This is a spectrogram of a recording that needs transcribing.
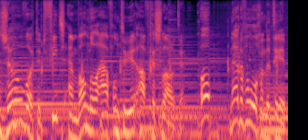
En zo wordt het fiets- en wandelavontuur afgesloten. Op naar de volgende trip.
